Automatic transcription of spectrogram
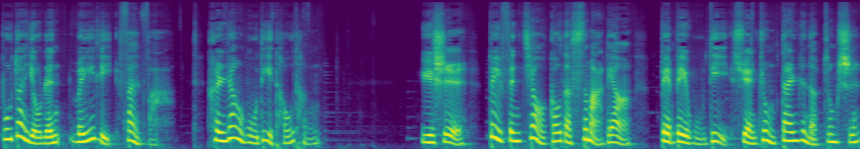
不断有人违礼犯法，很让武帝头疼。于是，辈分较高的司马亮便被武帝选中担任了宗师，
